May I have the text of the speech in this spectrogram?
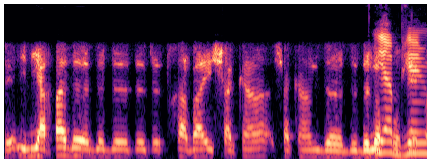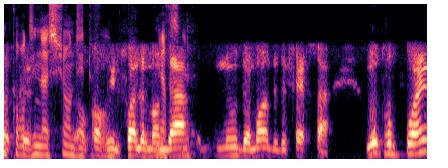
il n'y a pas de, de, de, travail chacun, chacun de, de, Il y a bien une coordination. encore une fois, le mandat nous demande de faire ça. L'autre point,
